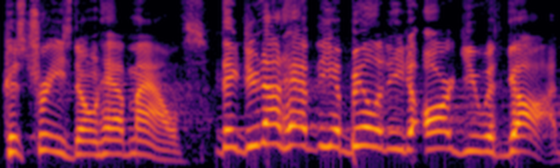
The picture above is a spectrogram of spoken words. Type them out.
because trees don't have mouths. They do not have the ability to argue with God.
